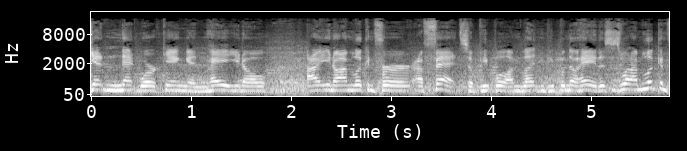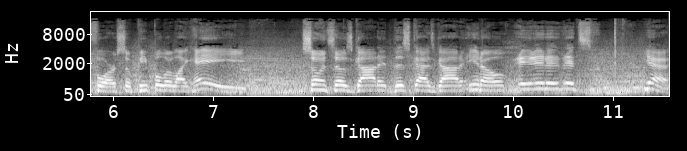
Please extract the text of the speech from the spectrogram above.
getting networking. And hey, you know, I, you know, I'm looking for a Fett, so people, I'm letting people know, hey, this is what I'm looking for. So people are like, hey, so and so's got it. This guy's got it. You know, it, it, it's yeah,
